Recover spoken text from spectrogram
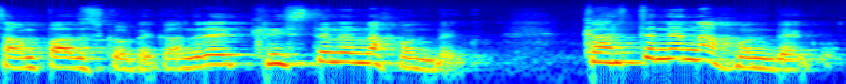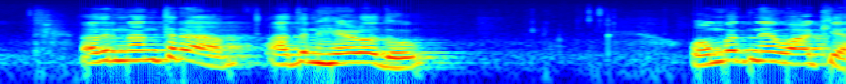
ಸಂಪಾದಿಸ್ಕೊಳ್ಬೇಕು. ಅಂದರೆ ಕ್ರಿಸ್ತನನ್ನು ಹೊಂದಬೇಕು. ಕರ್ತನನ್ನು ಹೊಂದಬೇಕು. ಅದರ ನಂತರ ಅದನ್ನು ಹೇಳೋದು, ಒಂಬತ್ತನೇ ವಾಕ್ಯ,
